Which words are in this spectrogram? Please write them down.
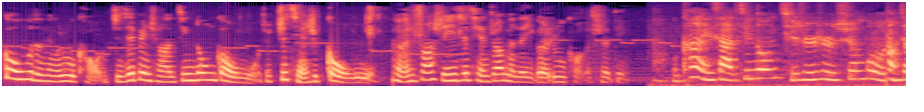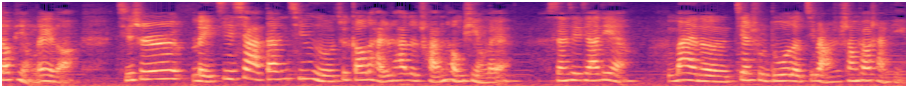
购物的那个入口直接变成了京东购物，就之前是购物，可能是双十一之前专门的一个入口的设定。我看了一下，京东其实是宣布了畅销品类的。其实累计下单金额最高的还是它的传统品类，三 C 家电卖的件数多的基本上是商超产品，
